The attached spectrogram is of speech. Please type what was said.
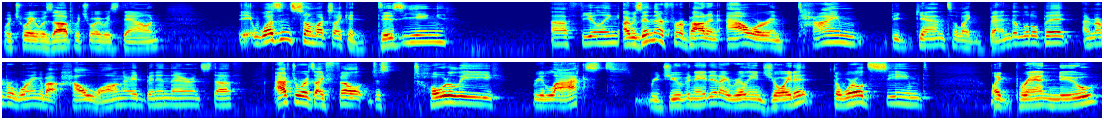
which way was up, which way was down. It wasn't so much like a dizzying uh, feeling. I was in there for about an hour, and time began to like bend a little bit. I remember worrying about how long I had been in there and stuff. Afterwards, I felt just totally relaxed, rejuvenated. I really enjoyed it. The world seemed like brand new,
